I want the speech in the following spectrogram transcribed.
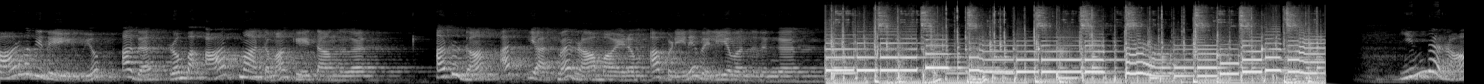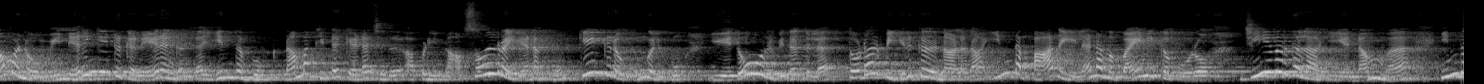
பார்வதி தேவியும் அதை ரொம்ப ஆத்மார்த்தமாக கேட்டாங்க அதுதான் அத்தியாத்ம ராமாயணம் அப்படின்னு வெளியே வந்ததுங்க. புக் நம்ம கிட்ட கிடைச்சது அப்படின்னா சொல்கிற எனக்கும் கேட்குற உங்களுக்கும் ஏதோ ஒரு விதத்தில் தொடர்பு இருக்கிறதுனால தான் இந்த பாதையில் நம்ம பயணிக்க போகிறோம் ஜீவர்களாகிய நம்ம இந்த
